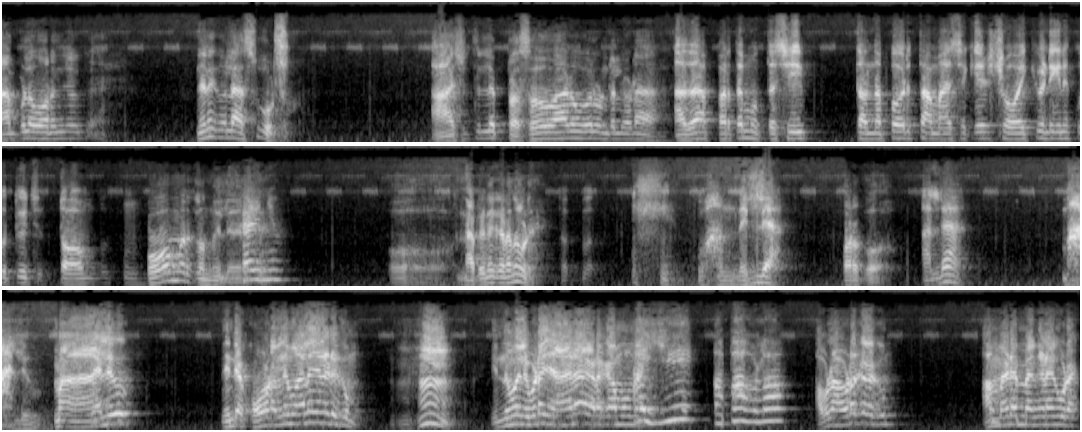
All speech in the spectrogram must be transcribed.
ആപ്പിൾ കുറഞ്ഞൊക്കെ നിനക്ക് വല്ല അസുഖം ആശുപത്രിയിലെ പ്രസവ വാർഡ് പോലെ ഉണ്ടല്ലോടാ. അത് അപ്പുറത്തെ മുത്തശ്ശി തന്നപ്പോ ഒരു തമാശക്ക് ഷോയ്ക്ക് വേണ്ടി ഇങ്ങനെ കുത്തിവെച്ചു. ടോംബ് ഉം. ഹോംവർക്ക് ഒന്നുമില്ല? കഴിഞ്ഞു. ഓഹോ എന്നാ പിന്നെ കിടന്നൂടെ? വന്നില്ല. ഉറക്കോ? അല്ല മാലു. മാലു നിന്റെ കോടലി മാല ഞാൻ എടുക്കും. ഇന്നു മുതൽ ഇവിടെ ഞാനാ കിടക്കാൻ പോകുന്നത്. അയ്യേ അപ്പൊ അവളോ? അവൾ അവിടെ കിടക്കും. അമ്മയുടെ മെങ്ങനെ കൂടെ.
